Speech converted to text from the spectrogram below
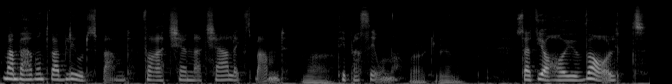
man behöver inte vara blodsband för att känna ett kärleksband Nej, till personer. verkligen inte. Så att jag har ju valt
